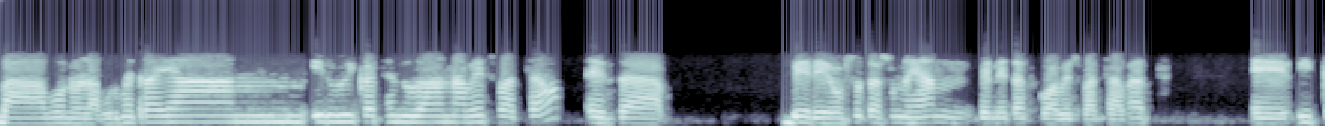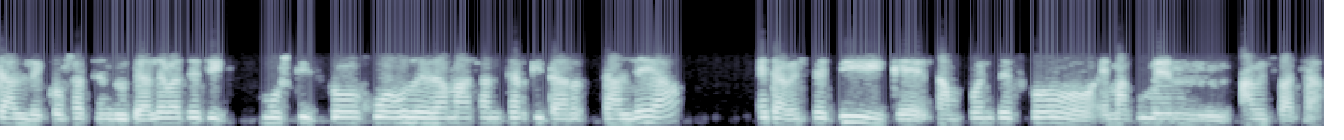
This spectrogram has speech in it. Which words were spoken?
ba, bueno, labur metraian irudikatzen dudan abez batza, ez da bere osotasunean benetazko abez batza bat, e, bi talde kosatzen dute, alde batetik muskizko juego de dama zantzerkitar taldea, eta bestetik e, zanpuentezko emakumen abez batza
